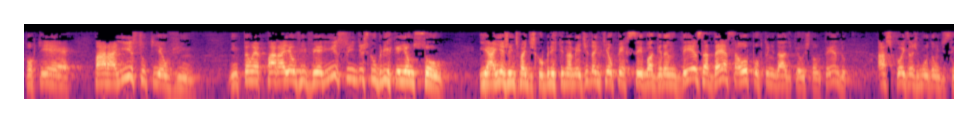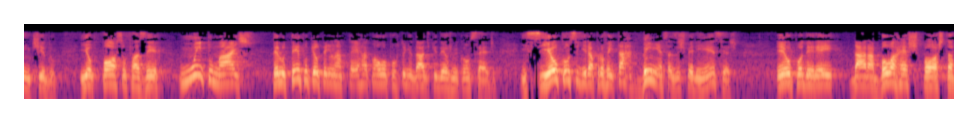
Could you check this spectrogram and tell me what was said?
porque é para isso que eu vim. Então é para eu viver isso e descobrir quem eu sou. E aí a gente vai descobrir que na medida em que eu percebo a grandeza dessa oportunidade que eu estou tendo, as coisas mudam de sentido e eu posso fazer muito mais pelo tempo que eu tenho na terra com a oportunidade que Deus me concede. E se eu conseguir aproveitar bem essas experiências, eu poderei dar a boa resposta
